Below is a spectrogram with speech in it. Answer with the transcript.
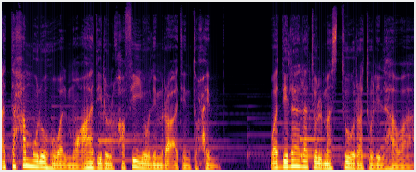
التحمل هو المعادل الخفي لامرأة تحب والدلالة المستورة للهوى.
